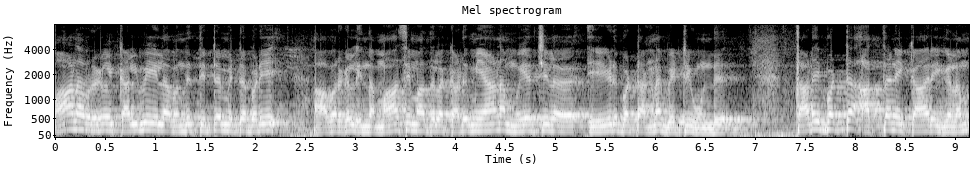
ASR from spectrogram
மாணவர்கள் கல்வியில் வந்து திட்டமிட்டபடி அவர்கள் இந்த மாசி மாதத்தில் கடுமையான முயற்சியில் ஈடுபட்டாங்கன்னா வெற்றி உண்டு. தடைப்பட்ட அத்தனை காரியங்களும்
